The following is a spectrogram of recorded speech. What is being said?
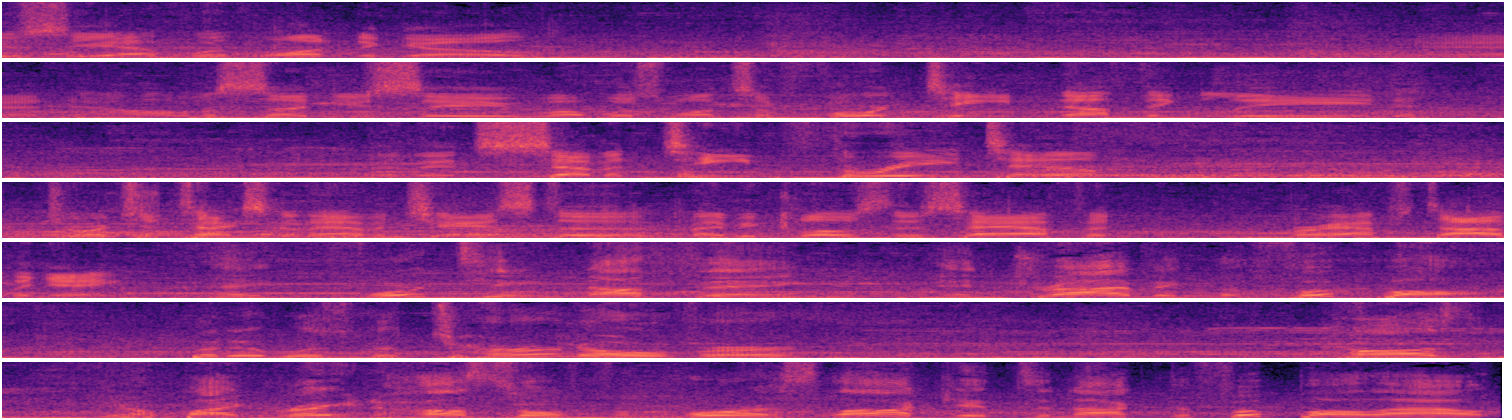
UCF with one to go. And now all of a sudden you see what was once a 14 nothing lead and then 17-3, Tim. Georgia Tech's going to have a chance to maybe close this half and perhaps tie the game. Hey, 14 nothing in driving the football, but it was the turnover caused you know, by great hustle from Horace Lockett to knock the football out.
